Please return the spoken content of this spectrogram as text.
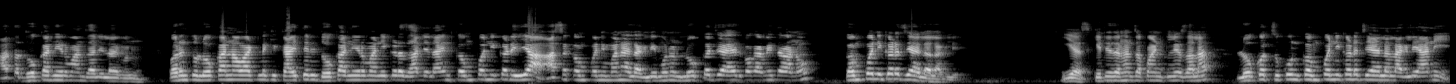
आता धोका निर्माण झालेला आहे म्हणून. परंतु लोकांना वाटलं की काहीतरी धोका निर्माण इकडे झालेला आहे कंपनीकडे या असं कंपनी म्हणायला लागली. म्हणून लोक जे आहेत बघा मित्रांनो कंपनीकडेच यायला लागले. येस किती जणांचा पॉईंट क्लिअर झाला? लोक चुकून कंपनीकडेच यायला लागले आणि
